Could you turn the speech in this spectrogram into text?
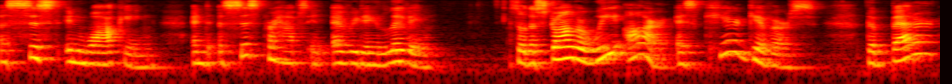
assist in walking, and assist perhaps in everyday living so, the stronger we are as caregivers, the better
